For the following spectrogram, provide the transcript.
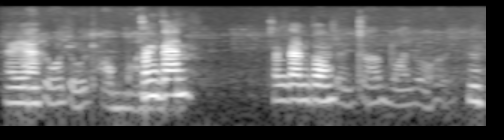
hay à. Canh canh. Cengkan kong. Hmm.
